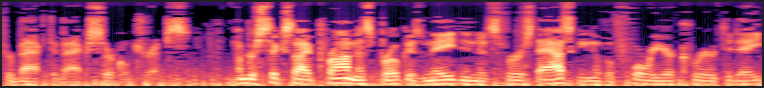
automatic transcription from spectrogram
for back-to-back circle trips. Number six, I Promise, broke his maiden in his first asking of a four-year career to date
